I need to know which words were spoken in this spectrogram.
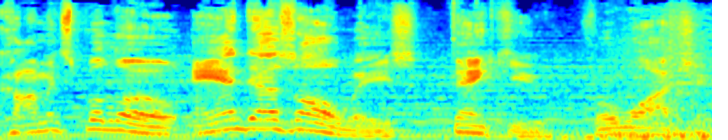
Comments below, and as always, thank you for watching.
